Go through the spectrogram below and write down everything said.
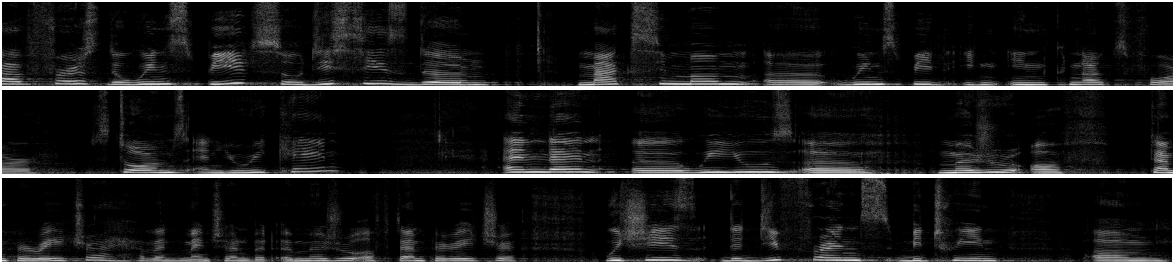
have first the wind speed. So this is the maximum uh, wind speed in, in, knots for storms and hurricane. And then uh, we use a measure of temperature, I haven't mentioned, but a measure of temperature, which is the difference between um,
